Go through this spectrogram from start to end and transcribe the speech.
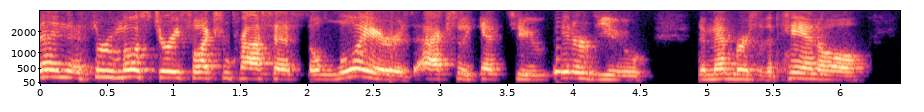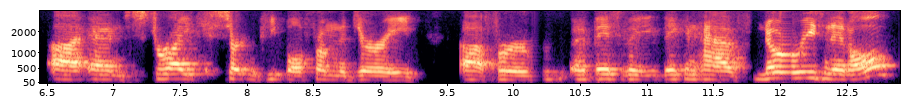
then through most jury selection process, the lawyers actually get to interview the members of the panel uh, and strike certain people from the jury uh, for uh, basically they can have no reason at all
